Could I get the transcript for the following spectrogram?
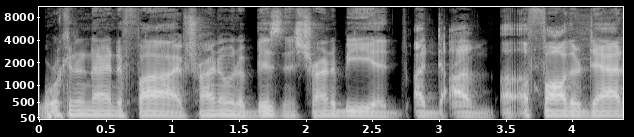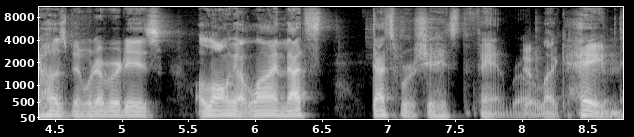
working a nine to five, trying to own a business, trying to be a, a, a father, dad, husband, whatever it is along that line. That's that's where shit hits the fan, bro. Yep. Like, hey, Mhm.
